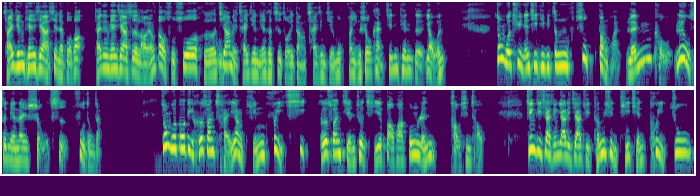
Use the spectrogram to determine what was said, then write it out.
财经天下现在播报，财经天下是老杨到处说和佳美财经联合制作一档财经节目，欢迎收看今天的要闻。中国去年 GDP 增速放缓，人口六十年来首次负增长。中国多地核酸采样停废弃，核酸检测企业爆发工人讨薪潮，经济下行压力加剧，腾讯提前退租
